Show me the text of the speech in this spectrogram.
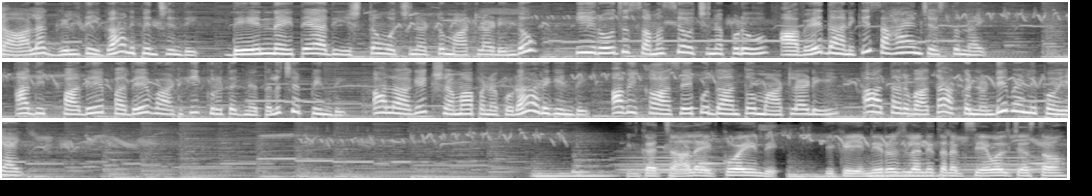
చాలా గిల్టీగా అనిపించింది. దేన్నైతే అది ఇష్టం వచ్చినట్టు మాట్లాడిందో ఈ రోజు సమస్య వచ్చినప్పుడు అవే దానికి సహాయం చేస్తున్నాయి. అది పదే పదే వాటికి కృతజ్ఞతలు చెప్పింది. అలాగే క్షమాపణ కూడా అడిగింది. అవి కాసేపు దాంతో మాట్లాడి ఆ తర్వాత అక్కడి నుండి వెళ్ళిపోయాయి. ఇంకా చాలా ఎక్కువైంది. ఇక ఎన్ని రోజులని తనకు సేవలు చేస్తాం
